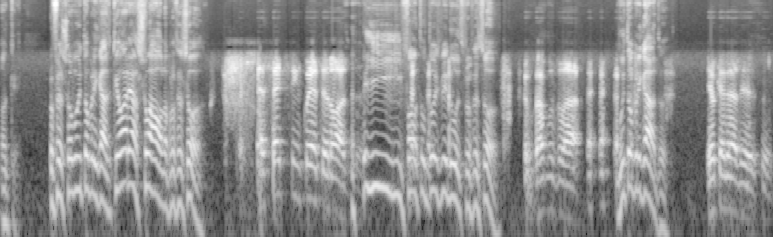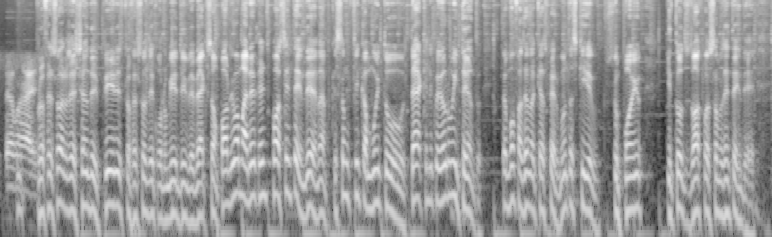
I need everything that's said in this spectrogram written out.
Ok. Professor, muito obrigado. Que hora é a sua aula, professor? É 7h50, Heródoto. Ih, faltam dois minutos, professor. Vamos lá. Muito obrigado. Eu que agradeço. Até mais. Professor Alexandre Pires, professor de Economia do IBMEC São Paulo, de uma maneira que a gente possa entender, né? Porque senão fica muito técnico e eu não entendo. Então, eu vou fazendo aqui as perguntas que suponho que todos nós possamos entender.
